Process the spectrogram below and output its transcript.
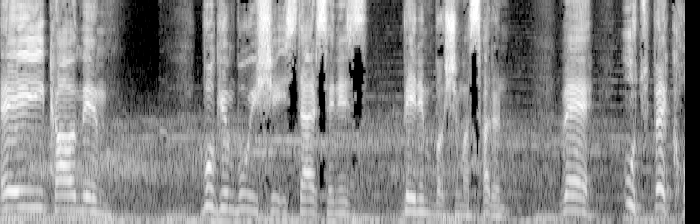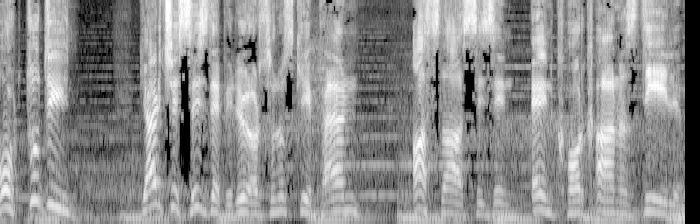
Ey kavmim! Bugün bu işi isterseniz benim başıma sarın. Ve Utbe korktu deyin. Gerçi siz de biliyorsunuz ki ben asla sizin en korkağınız değilim.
